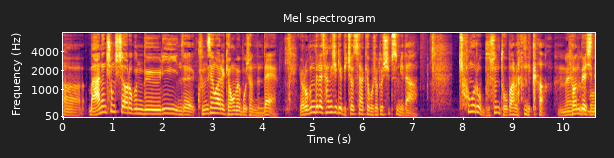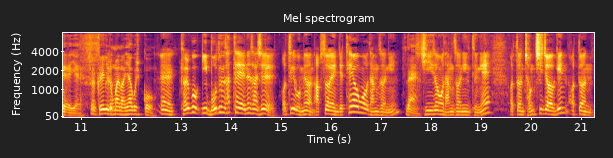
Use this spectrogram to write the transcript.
어, 많은 청취자 여러분들이 이제 군 생활을 경험해 보셨는데 여러분들의 상식에 비춰서 생각해 보셔도 쉽습니다. 총으로 무슨 도발을 합니까? 네, 현대 시대에. 그, 뭐, 그 얘기를 그, 정말 많이 하고 싶고. 네, 결국 이 모든 사태는 사실 어떻게 보면 앞서의 이제 태영호 당선인, 네. 지성호 당선인 등의 어떤 정치적인 어떤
